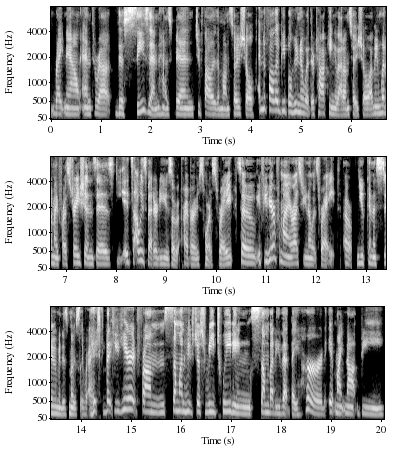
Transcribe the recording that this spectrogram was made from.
right now and throughout this season has been to follow them on social and to follow people who know what they're talking about on social. I mean, one of my frustrations is it's always better to use a primary source, right? So if you hear it from IRS, you know it's right, or you can assume it is mostly right. But if you hear it from someone who's just retweeting somebody that they heard, it might not be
